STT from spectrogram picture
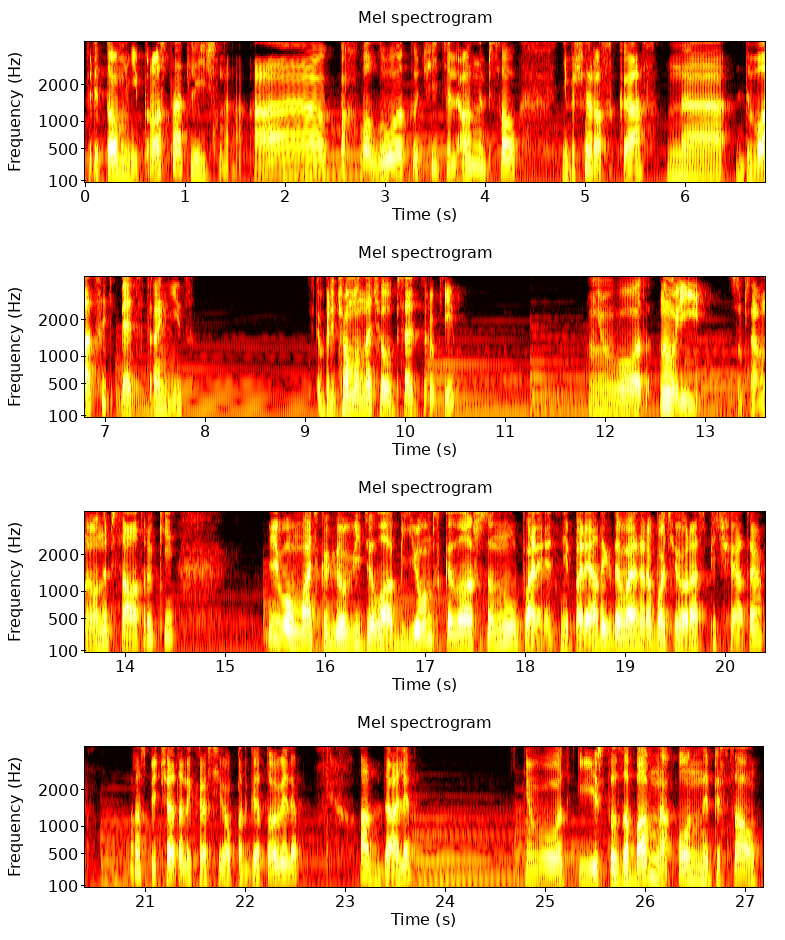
Притом не просто отлично, а похвалу от учителя. Он написал небольшой рассказ на 25 страниц, причем он начал писать от руки. Вот. Ну и, собственно, он его написал от руки. Его мать, когда увидела объем, сказала, что ну, парень, это непорядок, давай на работе его распечатаю. распечатали, красиво подготовили, отдали. Вот, и что забавно, он написал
